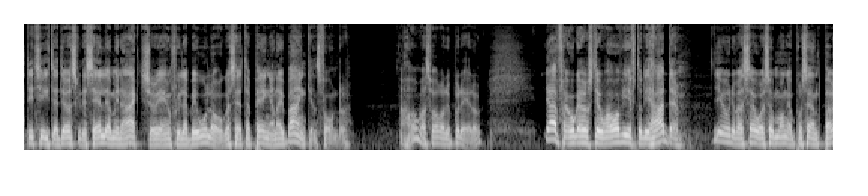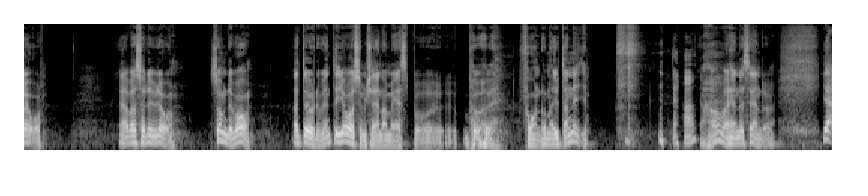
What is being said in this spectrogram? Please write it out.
de tyckte att jag skulle sälja mina aktier i enskilda bolag och sätta pengarna i bankens fonder. Jaha, vad svarar du på det då? Jag frågade hur stora avgifter de hade. Jo, det var så och så många procent per år. Ja, vad sa du då? Som det var. Att då är det väl inte jag som tjänar mest på, på fonderna utan ni. Ja. Jaha, vad hände sen då? Ja,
